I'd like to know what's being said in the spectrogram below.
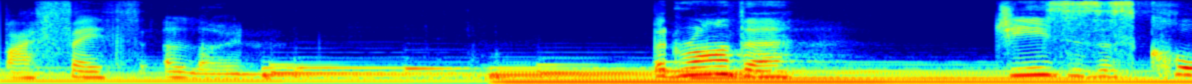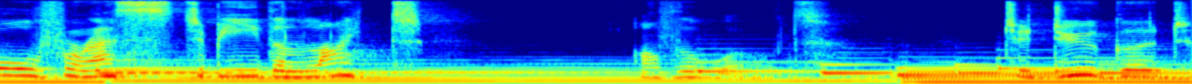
by faith alone, but rather Jesus' call for us to be the light of the world, to do good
